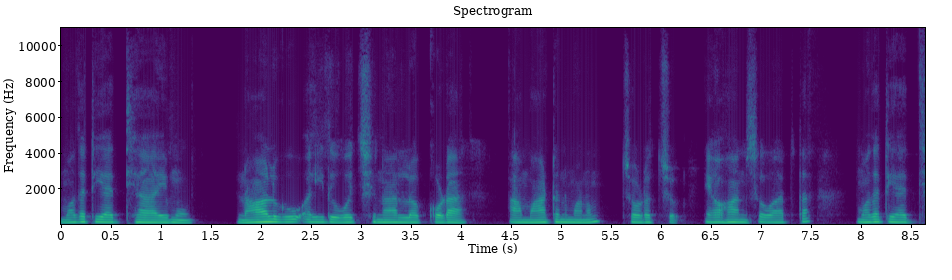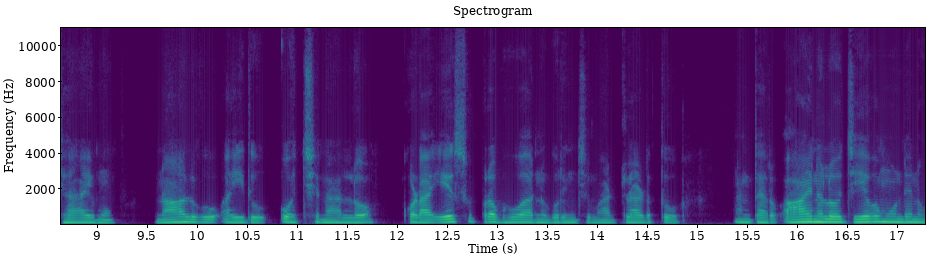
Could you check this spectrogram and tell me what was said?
మొదటి అధ్యాయము నాలుగు ఐదు వచ్చినాల్లో కూడా ఆ మాటను మనం చూడొచ్చు. యోహాను సువార్త మొదటి అధ్యాయము నాలుగు ఐదు వచ్చినాల్లో కూడా యేసు ప్రభు వారిని గురించి మాట్లాడుతూ అంటారు. ఆయనలో జీవముండెను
